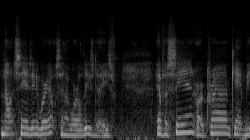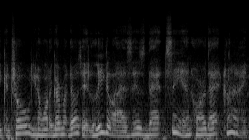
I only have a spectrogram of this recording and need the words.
not sins anywhere else in the world these days. If a sin or a crime can't be controlled, you know what a government does? It legalizes that sin or that crime.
